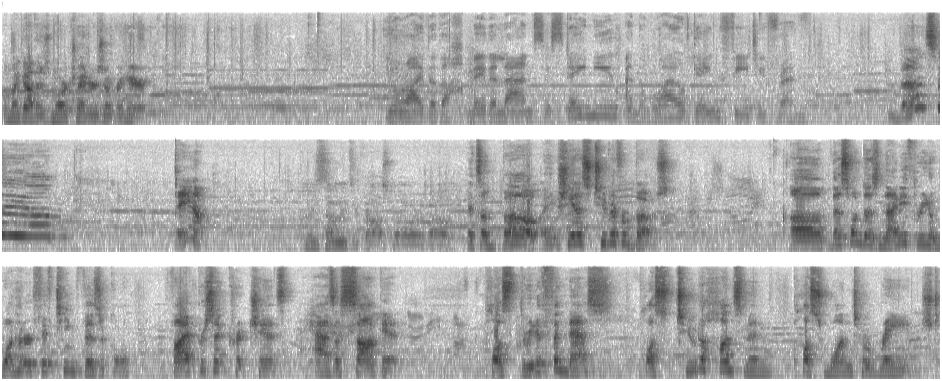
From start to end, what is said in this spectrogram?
Oh my god, there's more traders over here. You're either the may the land sustain you and the wild game feed you, friend. That's a, um... Damn. Please tell me it's a crossbow or bow. It's a bow. She has two different bows. Um, this one does 93 to 115 physical, 5% crit chance, has a socket, plus 3 to finesse, plus 2 to huntsman, plus 1 to ranged.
